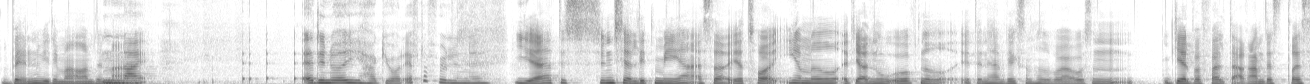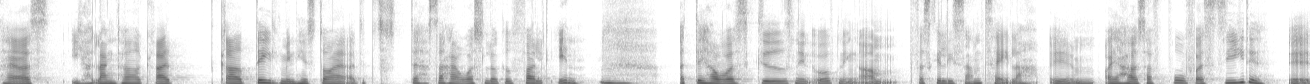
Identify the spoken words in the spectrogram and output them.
Vanvittigt meget om den. Nej. Er det noget, I har gjort efterfølgende? Ja, det synes jeg lidt mere. Altså, jeg tror, i og med, at jeg nu åbnede øh, den her virksomhed, hvor jeg jo sådan hjælper folk, der er ramt af stress, har jeg også i langt højere grad, grad delt min historie, og det, det, så har jeg også lukket folk ind. Mm. Og det har jo også givet sådan en åbning om forskellige samtaler. Øhm, og jeg har også haft brug for at sige det øh,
